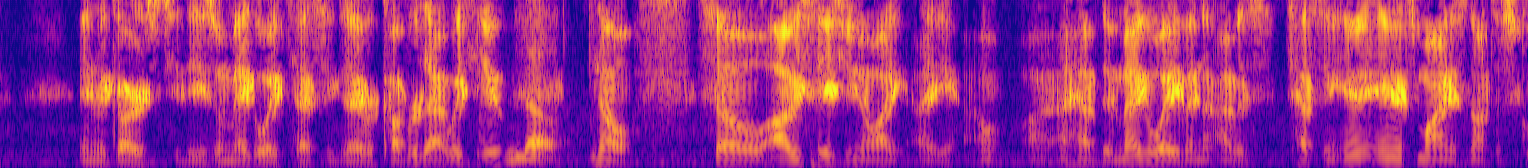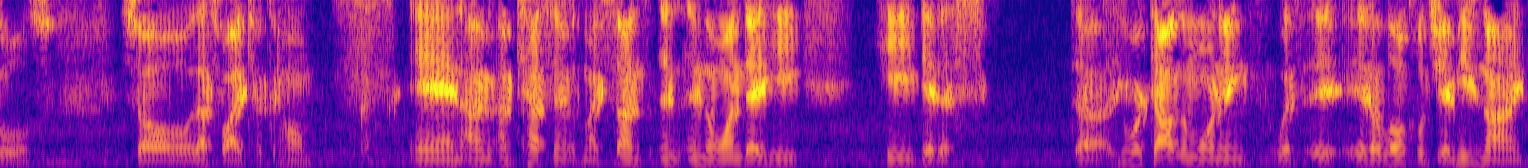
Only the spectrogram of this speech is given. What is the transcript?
in regards to these omega wave testing. Did I ever cover that with you? No. No. So obviously, as you know, I I, I have the omega wave, and I was testing. And it's mine. It's not the school's. So that's why I took it home. And I'm, I'm testing it with my son. And, and the one day he he did a uh, he worked out in the morning with at a local gym. He's nine,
